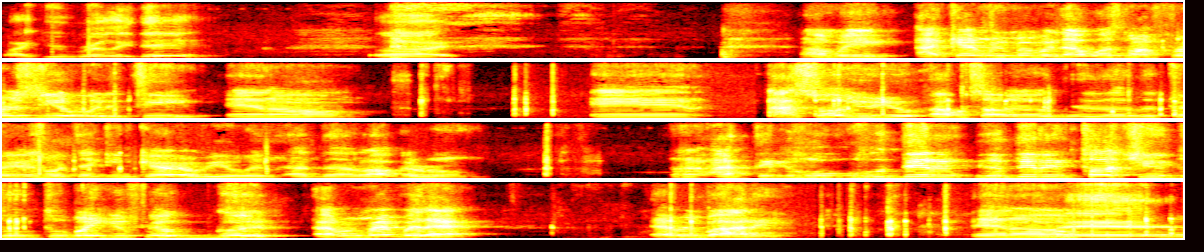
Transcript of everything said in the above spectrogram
Like you really did. Like I mean, I can't remember. That was my first year with the team, and um, and I saw you. You, I saw you. The, the trainers were taking care of you in, at the locker room. I think who who didn't who didn't touch you to to make you feel good. I remember that. Everybody. And um, Man.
